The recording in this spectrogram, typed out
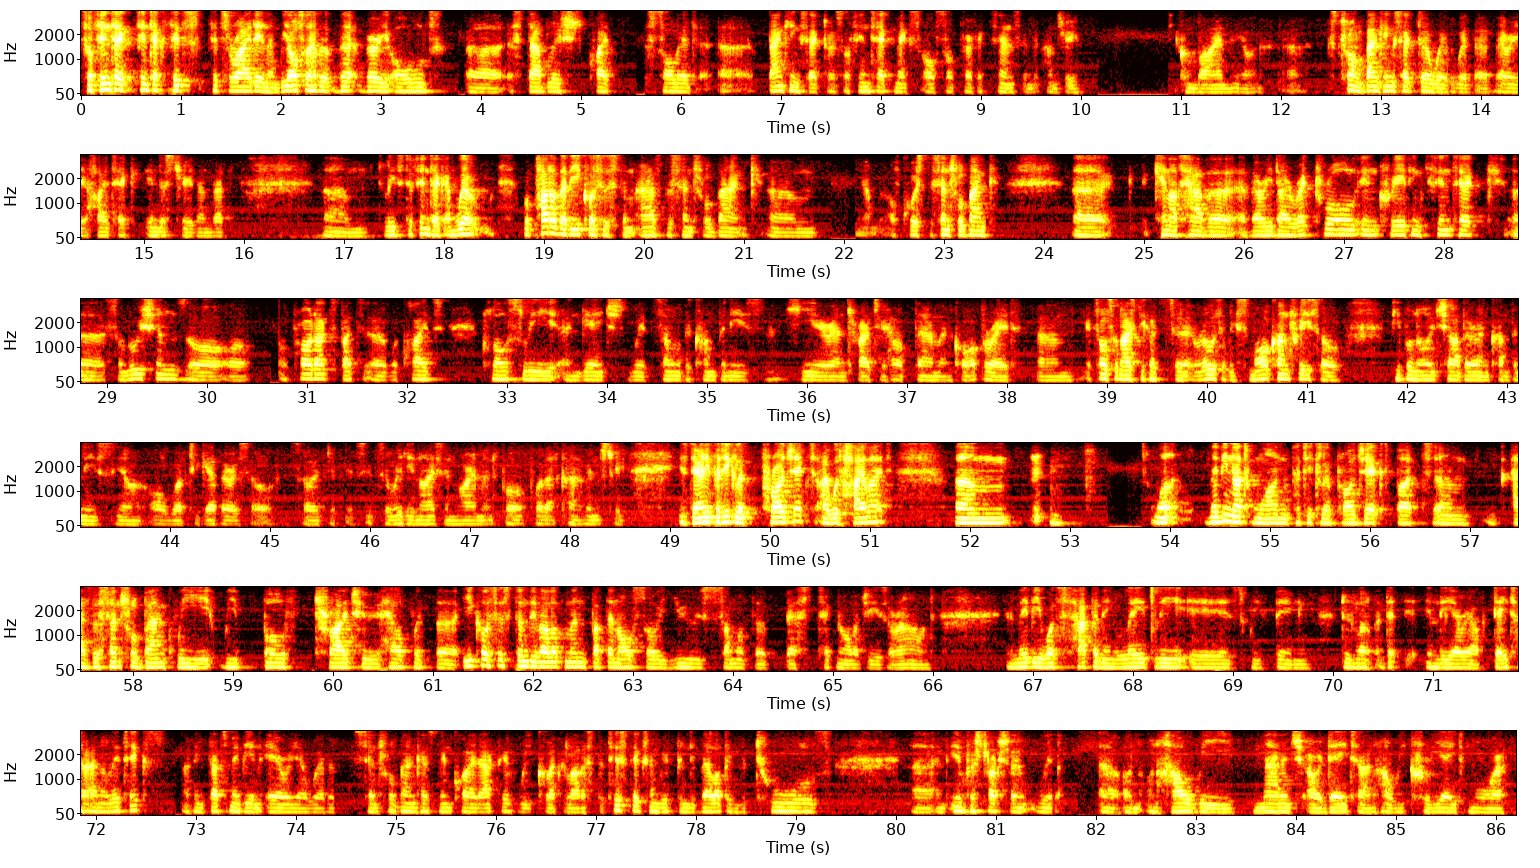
so fintech fintech fits fits right in, and we also have a very old, uh, established, quite solid uh, banking sector. So fintech makes also perfect sense in the country. If you combine, you know, strong banking sector with with a very high tech industry, then that um, leads to fintech. And we're we're part of that ecosystem as the central bank. Um, you know, of course, the central bank. Uh, cannot have a, a, very direct role in creating fintech uh, solutions or, or, or, products, but uh, we're quite closely engaged with some of the companies here and try to help them and cooperate. Um, it's also nice because it's a relatively small country, so people know each other and companies, you know, all work together. So, so it, it's it's a really nice environment for for that kind of industry. Is there any particular project I would highlight? Um, well, maybe not one particular project, but um, as the central bank, we we both try to help with the ecosystem development, but then also use some of the best technologies around. And maybe what's happening lately is we've been doing a lot of in the area of data analytics. I think that's maybe an area where the central bank has been quite active. We collect a lot of statistics, and we've been developing the tools uh, and the infrastructure with uh, on on how we manage our data and how we create more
